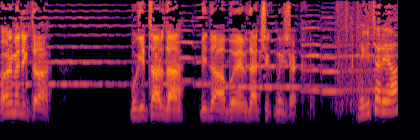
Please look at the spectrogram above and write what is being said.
Ölmedik daha. Bu gitar da bir daha bu evden çıkmayacak. Ne gitarı ya?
